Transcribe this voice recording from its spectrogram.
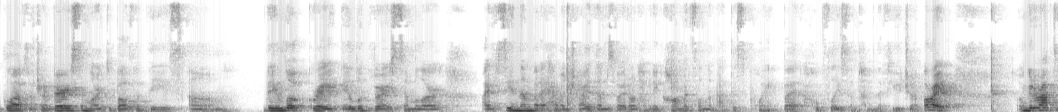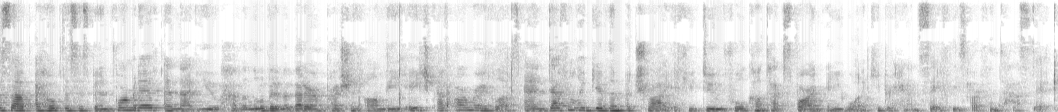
gloves, which are very similar to both of these. Um, they look great. They look very similar. I've seen them, but I haven't tried them, so I don't have any comments on them at this point, but hopefully sometime in the future. All right, I'm gonna wrap this up. I hope this has been informative and that you have a little bit of a better impression on the HF Armory gloves and definitely give them a try if you do full contact sparring and you wanna keep your hands safe. These are fantastic.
